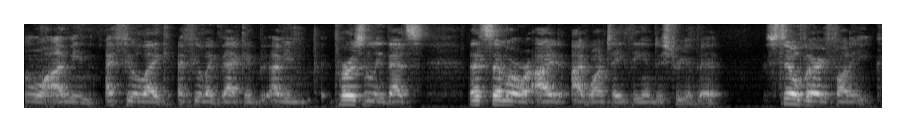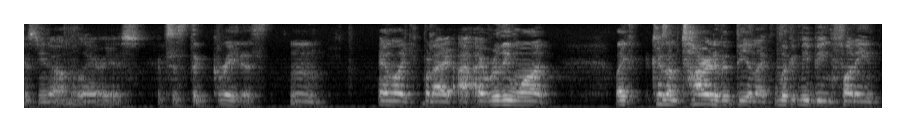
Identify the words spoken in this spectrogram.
well, I mean, I feel like I feel like that could. I mean, personally, that's that's somewhere where I'd I'd want to take the industry a bit. Still very funny because you know I'm hilarious. It's just the greatest. Mm. And like, but I, I I really want, like, because I'm tired of it being like, look at me being funny.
